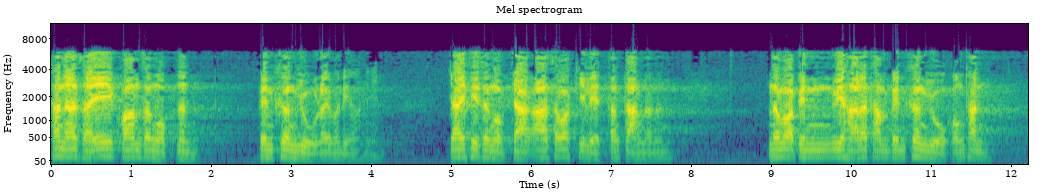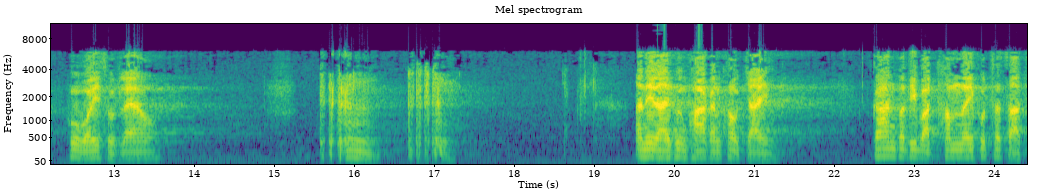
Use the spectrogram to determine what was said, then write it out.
ท่านอาศัยความสงบนั่น เป็นเครื่องอยู่เลยพอเดียวนี่ใจที่สงบจากอาสวะกิเลสต่างๆเหล่านั้นนับว่าเป็นวิหารธรรมเป็นเครื่องอยู่ของท่าน ผู้บริสุทธิ์แล้ว อันนี้รายพึ่งพากันเข้าใจ การปฏิบัติธรรมในพุทธศาส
